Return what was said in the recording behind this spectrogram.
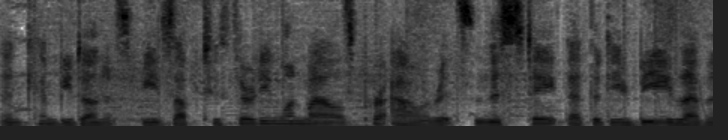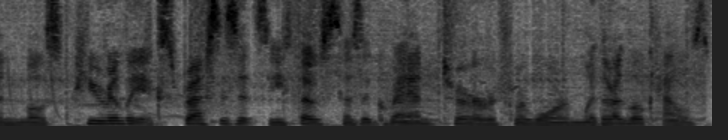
and can be done at speeds up to 31 miles per hour. It's in this state that the DB11 most purely expresses its ethos as a grand tourer for warm weather locales.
